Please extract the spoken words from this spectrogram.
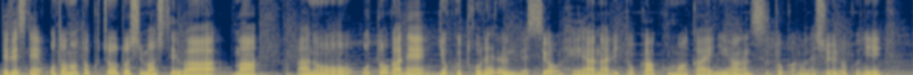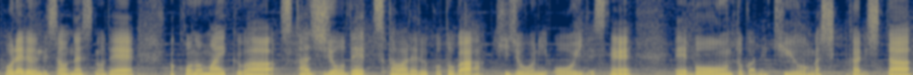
でですね、音の特徴としましては、まあ、あの音がねよく取れるんですよ。部屋なりとか細かいニュアンスとかのね収録に取れるんですよね。ですので、このマイクはスタジオで使われることが非常に多いですね、えー、防音とかね吸音がしっかりした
